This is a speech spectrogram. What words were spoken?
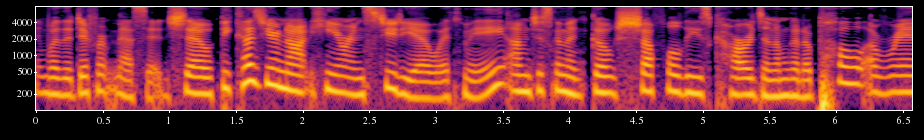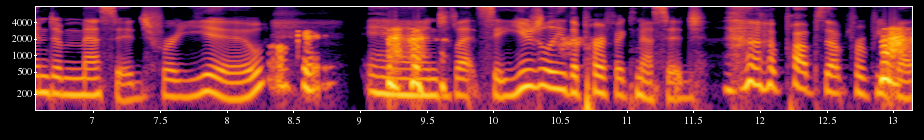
with a different message. So, because you're not here in studio with me, I'm just going to go shuffle these cards and I'm going to pull a random message for you. Okay. and let's see, usually the perfect message pops up for people.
